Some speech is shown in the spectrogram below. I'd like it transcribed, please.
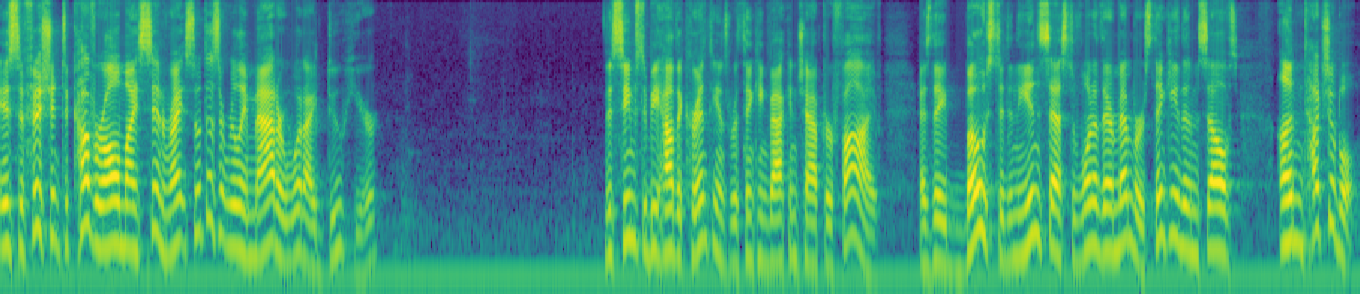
is sufficient to cover all my sin, right? So it doesn't really matter what I do here. This seems to be how the Corinthians were thinking back in chapter 5 as they boasted in the incest of one of their members, thinking themselves untouchable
